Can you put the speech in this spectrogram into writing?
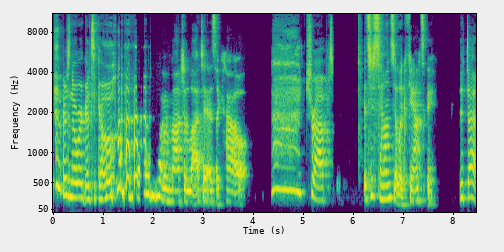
there's nowhere good to go. have a matcha latte. I was like, how Trapped. it just sounds so like fancy. It does.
